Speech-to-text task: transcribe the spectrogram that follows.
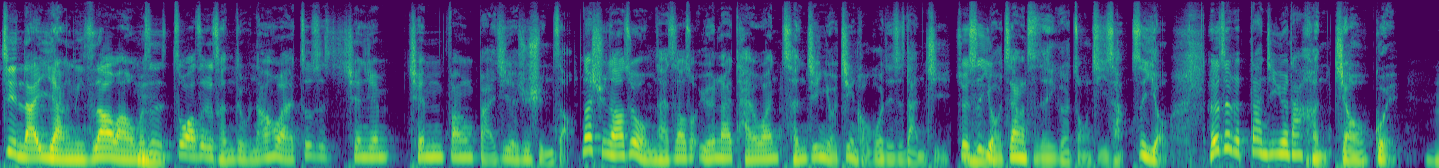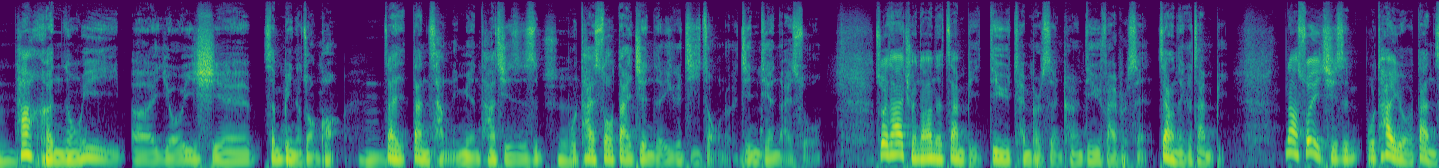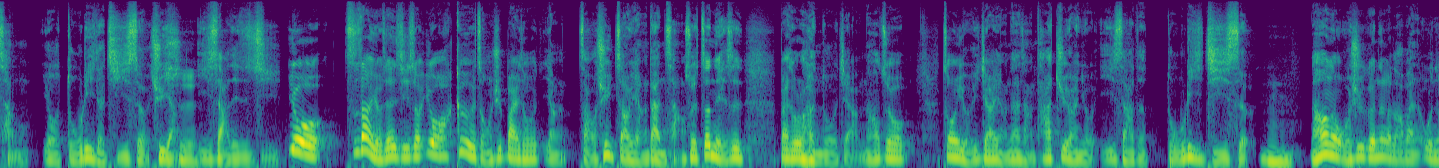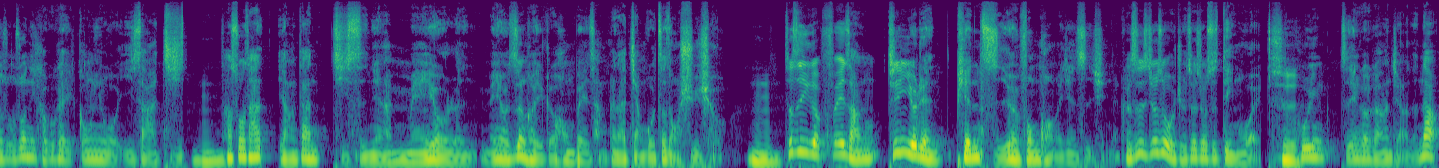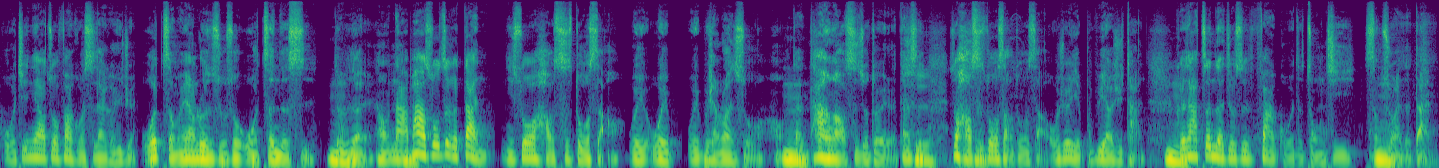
进来养，你知道吗？我们是做到这个程度，然后后来就是千千千方百计的去寻找，那寻找到最后，我们才知道说，原来台湾曾经有进口过这只蛋鸡，所以是有这样子的一个总鸡场是有，可是这个蛋鸡因为它很娇贵。它很容易呃有一些生病的状况，在蛋场里面，它其实是不太受待见的一个鸡种了。今天来说，所以它在全台湾的占比低于 ten percent，可能低于 five percent 这样的一个占比。那所以其实不太有蛋场有独立的鸡舍去养伊莎这只鸡，又知道有这些鸡之后，又要各种去拜托养，找去找养蛋场，所以真的也是拜托了很多家，然后最后终于有一家养蛋场，它居然有伊莎的独立鸡舍，嗯，然后呢，我去跟那个老板问的时候，我说你可不可以供应我伊莎鸡？嗯，他说他养蛋几十年来没有人没有任何一个烘焙厂跟他讲过这种需求。嗯，这是一个非常其实有点偏执、有点疯狂的一件事情。可是，就是我觉得这就是定位，是呼应子健哥刚刚讲的。那我今天要做法国时代可以卷，我怎么样论述说我真的是对不对？然后哪怕说这个蛋你说好吃多少，我也我也我也不想乱说。但它很好吃就对了。但是说好吃多少多少，我觉得也不必要去谈。可是它真的就是法国的种鸡生出来的蛋，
